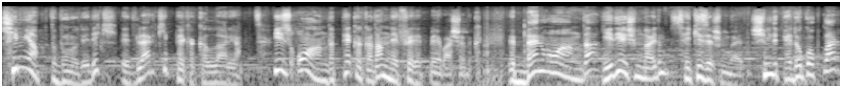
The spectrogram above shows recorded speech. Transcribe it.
Kim yaptı bunu dedik? Dediler ki PKK'lılar yaptı. Biz o anda PKK'dan nefret etmeye başladık. Ve ben o anda 7 yaşındaydım, 8 yaşındaydım. Şimdi pedagoglar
